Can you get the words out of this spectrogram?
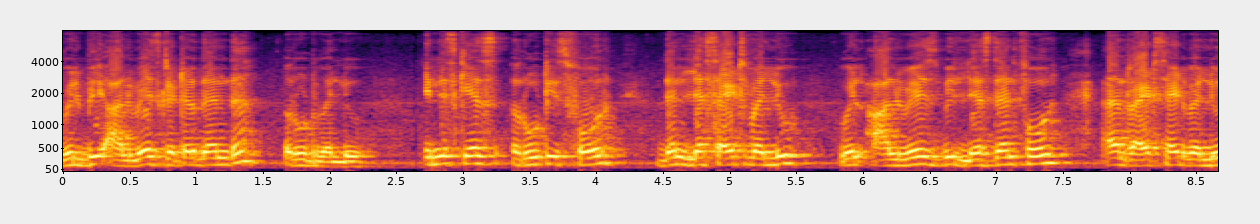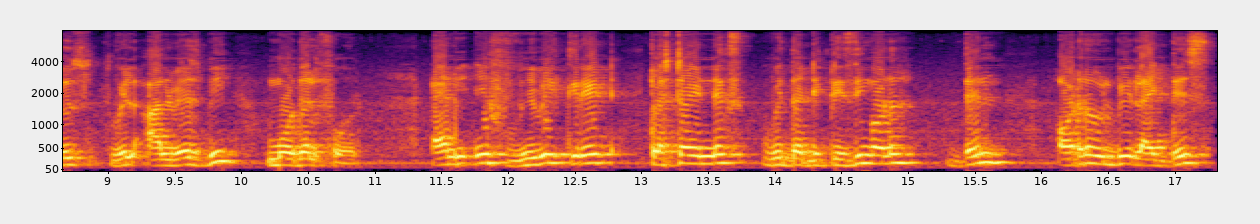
will be always greater than the root value. In this case root is 4 then left side value will always be less than 4 and right side values will always be more than 4 and if we will create cluster index with the decreasing order then order will be like this.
